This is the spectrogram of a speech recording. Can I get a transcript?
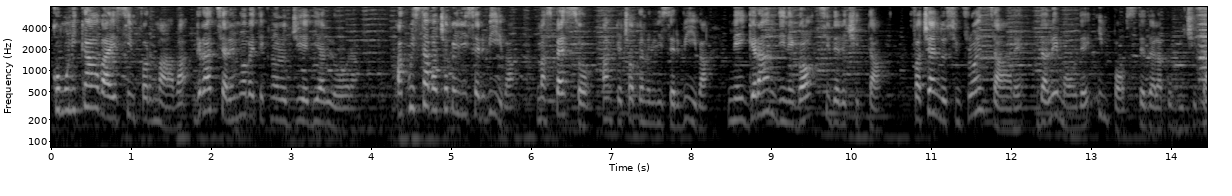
comunicava e si informava grazie alle nuove tecnologie di allora. Acquistava ciò che gli serviva, ma spesso anche ciò che non gli serviva, nei grandi negozi delle città, facendosi influenzare dalle mode imposte dalla pubblicità.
